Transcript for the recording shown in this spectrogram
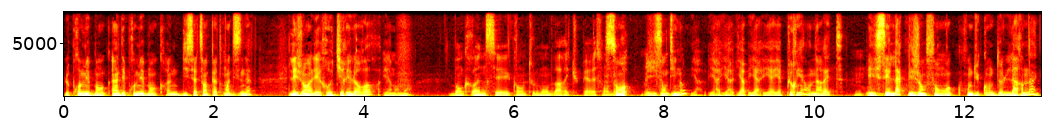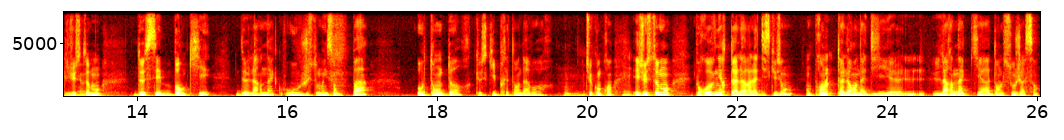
le premier bank, un des premiers bank runs, 1799, les gens allaient retirer leur or, et à un moment... Bank run, c'est quand tout le monde va récupérer son, or. Ils ont dit non, il n'y a, y a, y a, plus rien, on arrête. Mm. Et c'est là que les gens se sont rendus compte de l'arnaque, justement, de ces banquiers, de l'arnaque où, justement, ils n'ont pas autant d'or que ce qu'ils prétendent avoir. Mm. Tu comprends? Mm. Et justement, pour revenir tout à l'heure à la discussion, on prend, tout à l'heure, on a dit euh, l'arnaque qu'il y a dans le sous-jacent.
